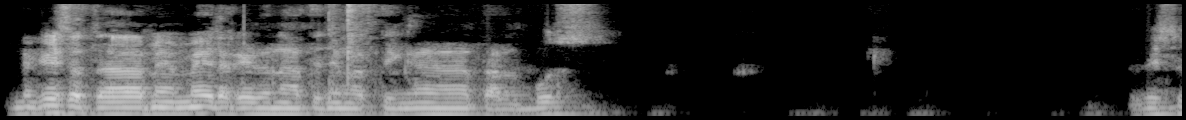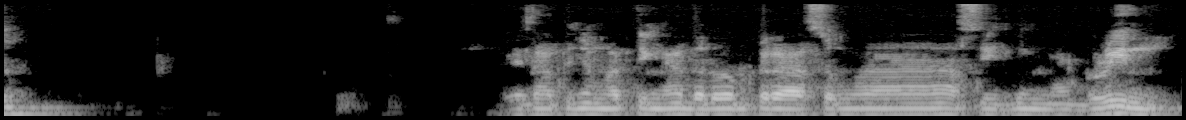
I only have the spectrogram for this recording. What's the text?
Yun guys, at uh, may may lagay na natin yung ating ah, talbos. Guys, oh. Lagay natin yung ating ah, dalawang pirasong uh, siling ah, green.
